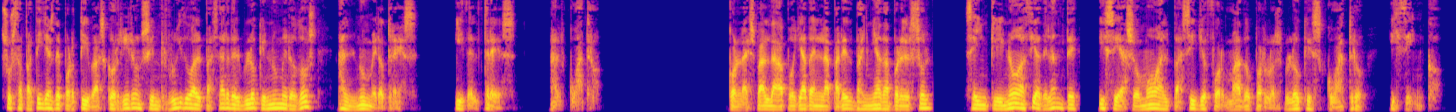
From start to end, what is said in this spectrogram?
Sus zapatillas deportivas corrieron sin ruido al pasar del bloque número dos al número tres, y del tres al cuatro. Con la espalda apoyada en la pared bañada por el sol, se inclinó hacia adelante y se asomó al pasillo formado por los bloques cuatro y cinco.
